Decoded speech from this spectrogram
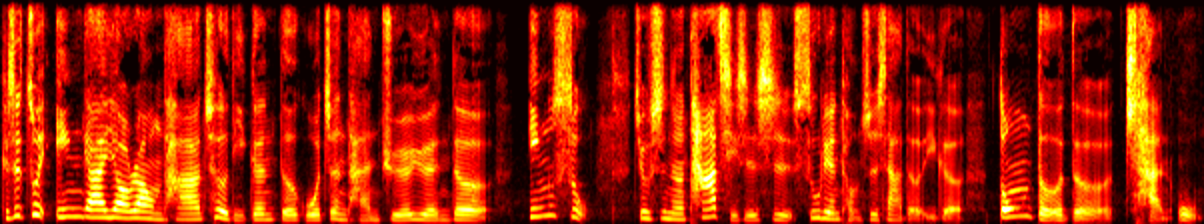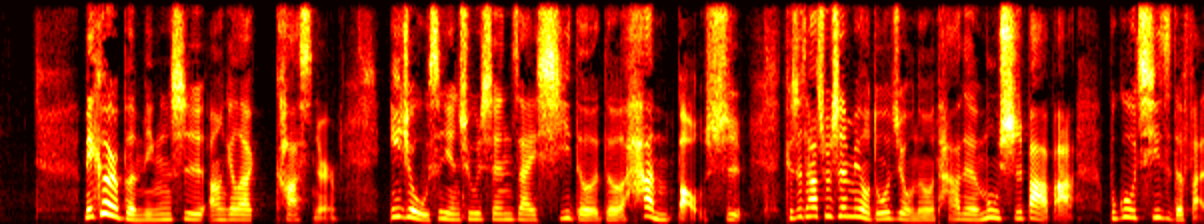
可是最应该要让他彻底跟德国政坛绝缘的因素，就是呢，他其实是苏联统治下的一个东德的产物。梅克尔本名是 Angela Kastner。一九五四年出生在西德的汉堡市，可是他出生没有多久呢，他的牧师爸爸不顾妻子的反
